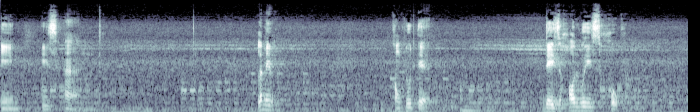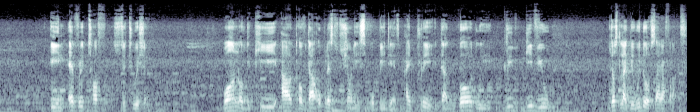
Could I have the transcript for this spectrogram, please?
in his hand. Let me conclude here. There is always hope in every tough situation. One of the key out of that hopeless situation is obedience. I pray that God will give, you, just like the widow of Zarephath,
